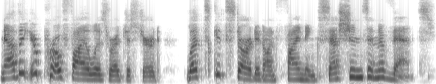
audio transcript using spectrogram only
Now that your profile is registered, let's get started on finding sessions and events.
